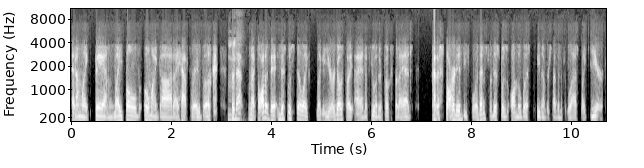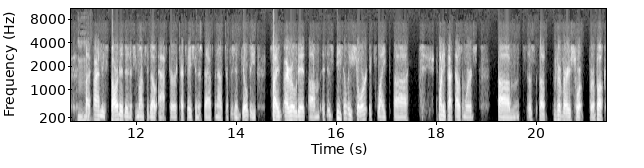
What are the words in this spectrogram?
And I'm like, bam, light bulb. Oh my God, I have to write a book. So Hmm. that's when I thought of it. And this was still like like a year ago. So I, I had a few other books that I had kind of started before then. So this was on the list to be number seven for the last like year. Mhm. So I finally started it a few months ago after taxation is theft and after presumed guilty. So I, I wrote it. Um, it's, it's decently short. It's like uh, 25,000 words. Um, so it's uh, very, very short for a book,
